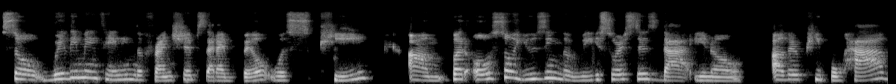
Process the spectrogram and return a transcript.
So, really maintaining the friendships that I built was key. Um, but also using the resources that, you know, other people have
